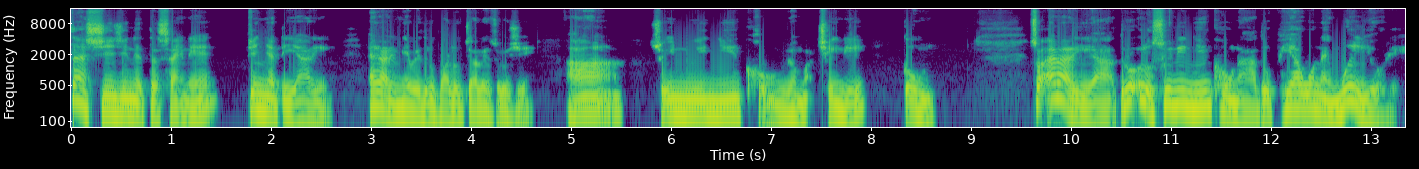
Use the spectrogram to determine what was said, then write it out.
တန့်ရှင်းခြင်းနဲ့သက်ဆိုင်တဲ့ပြည့်ညတ်တရားတွေအဲ့ဒါတွေနဲ့ပဲသူတို့ဘာလုပ်ကြလဲဆိုလို့ရှိရင်အာဆွေးနွေးညင်းခုံပြီးတော့မှအချိန်တွေကုန်ဆိုတော့အဲ့ဒါတွေကသူတို့အဲ့လိုဆွေးနွေးညင်းခုံတာသူဖျားဝန်းနိုင်မွေ့လျော်တယ်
